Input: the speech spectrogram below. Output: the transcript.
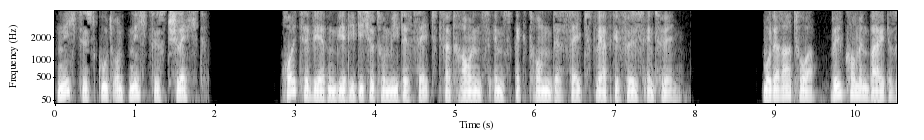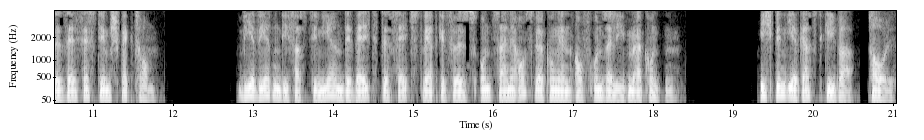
Nichts ist gut und nichts ist schlecht. Heute werden wir die Dichotomie des Selbstvertrauens im Spektrum des Selbstwertgefühls enthüllen. Moderator, willkommen bei The Self-Esteem Spektrum. Wir werden die faszinierende Welt des Selbstwertgefühls und seine Auswirkungen auf unser Leben erkunden. Ich bin Ihr Gastgeber, Paul,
